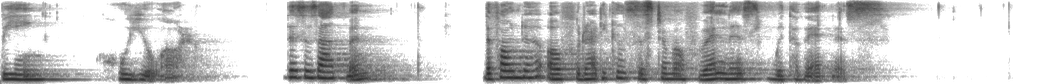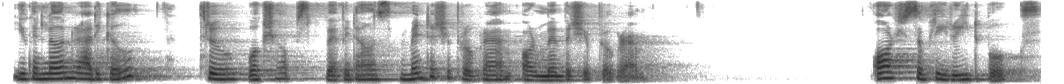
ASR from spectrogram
being who you are. This is Atman, the founder of Radical System of Wellness with Awareness. You can learn Radical through workshops, webinars, mentorship program or membership program or simply read books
